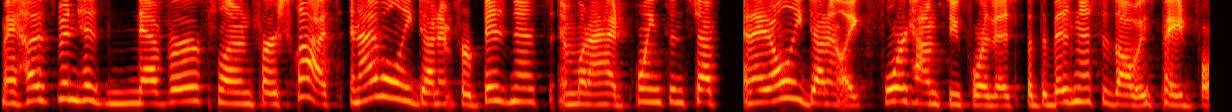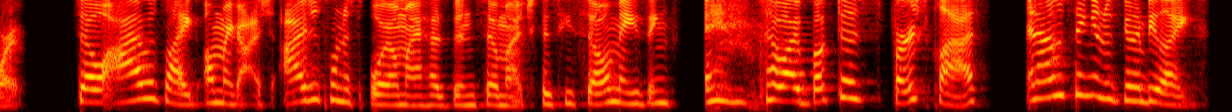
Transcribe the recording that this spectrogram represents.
my husband has never flown first class, and I've only done it for business and when I had points and stuff. And I'd only done it like four times before this, but the business has always paid for it. So I was like, oh my gosh, I just want to spoil my husband so much because he's so amazing. And so I booked us first class, and I was thinking it was going to be like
